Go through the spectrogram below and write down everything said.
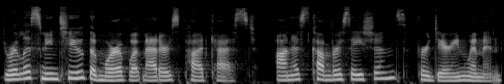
You're listening to the More of What Matters podcast honest conversations for daring women.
